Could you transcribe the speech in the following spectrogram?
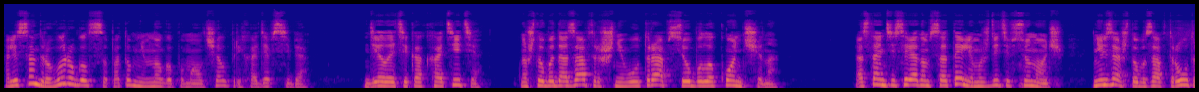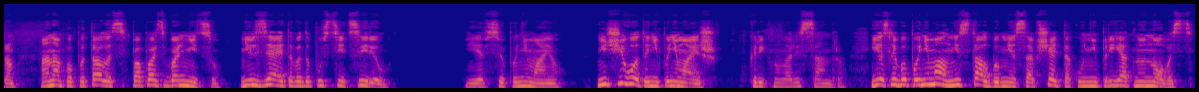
Александр выругался, потом немного помолчал, приходя в себя. «Делайте, как хотите, но чтобы до завтрашнего утра все было кончено. Останьтесь рядом с отелем и ждите всю ночь. Нельзя, чтобы завтра утром она попыталась попасть в больницу. Нельзя этого допустить, Цирил». «Я все понимаю». «Ничего ты не понимаешь!» — крикнул Александру. «Если бы понимал, не стал бы мне сообщать такую неприятную новость.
